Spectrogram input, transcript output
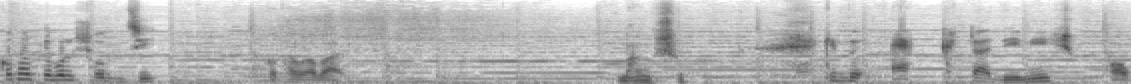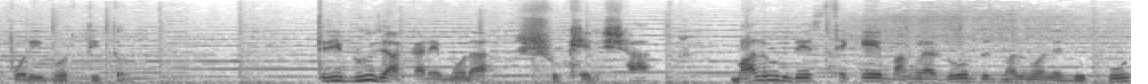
কোথাও কেবল সবজি, কোথাও আবার মাংস কিন্তু একটা জিনিস অপরিবর্তিত। ত্রিভুজ আকারে মোড়া সুখের স্বাদ। বালুর দেশ থেকে বাংলার রোদ ঝলমলে দুপুর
